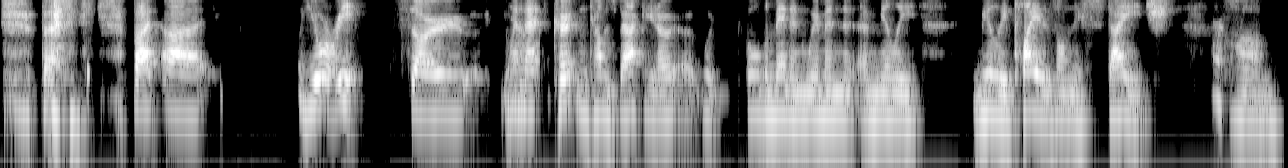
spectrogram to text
but but uh, you're it. So yeah. when that curtain comes back, you know, uh, all the men and women are merely merely players on this stage. Yes. Um,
